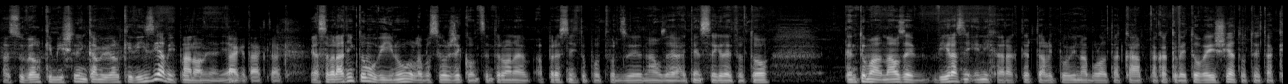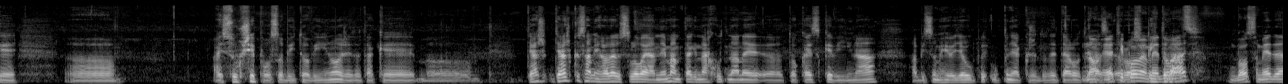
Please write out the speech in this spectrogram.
A sú veľkými myšlienkami, veľkými víziami, podľa mňa, nie? tak, tak, tak. Ja sa vrátim k tomu vínu, lebo si hovorí, že je koncentrované a presne to potvrdzuje naozaj aj ten segret toto. Tento má naozaj výrazne iný charakter, tá lipovina bola taká, taká kvetovejšia, toto je také, uh, aj suchšie pôsobí to víno, že to je také, uh, ťaž, ťažko sa mi hľadajú slova, ja nemám tak nachutnané uh, tokajské vína, aby som ich vedel úplne, úplne akože do detailov teraz No, ja ti poviem jednu bol som 11.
